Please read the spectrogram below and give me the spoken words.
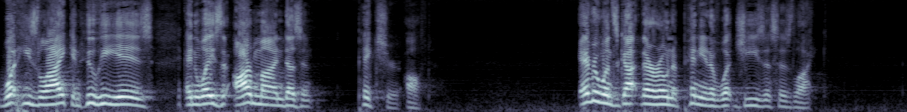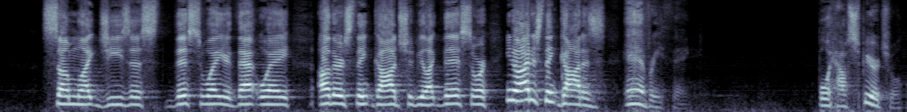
what He's like and who He is in ways that our mind doesn't picture often. Everyone's got their own opinion of what Jesus is like. Some like Jesus this way or that way. Others think God should be like this. Or, you know, I just think God is everything. Boy, how spiritual.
